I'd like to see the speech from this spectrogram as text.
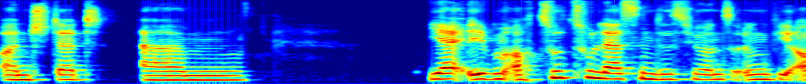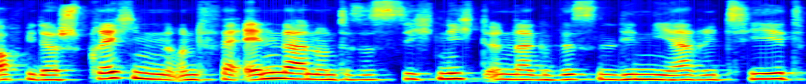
Und statt ähm, ja eben auch zuzulassen, dass wir uns irgendwie auch widersprechen und verändern und dass es sich nicht in einer gewissen Linearität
